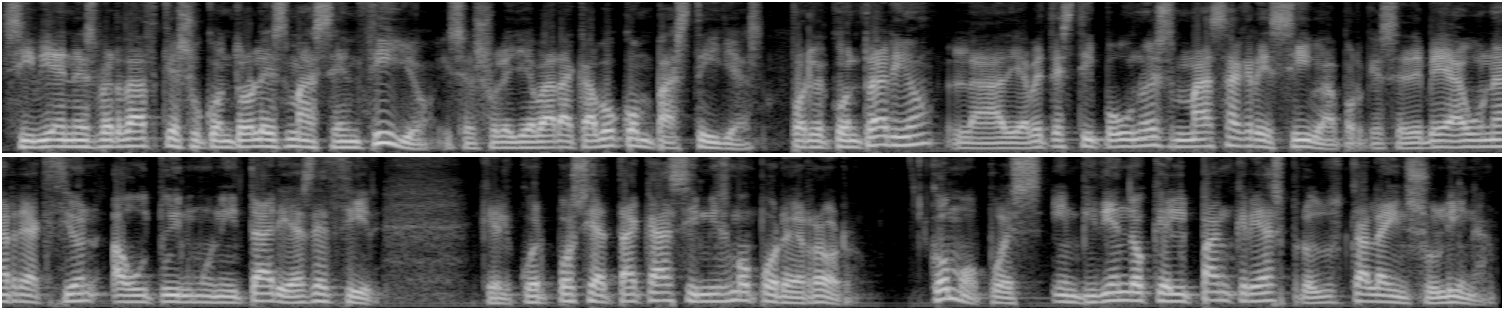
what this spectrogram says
si bien es verdad que su control es más sencillo y se suele llevar a cabo con pastillas. Por el contrario, la diabetes tipo 1 es más agresiva porque se debe a una reacción autoinmunitaria, es decir, que el cuerpo se ataca a sí mismo por error, ¿Cómo? Pues impidiendo que el páncreas produzca la insulina.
